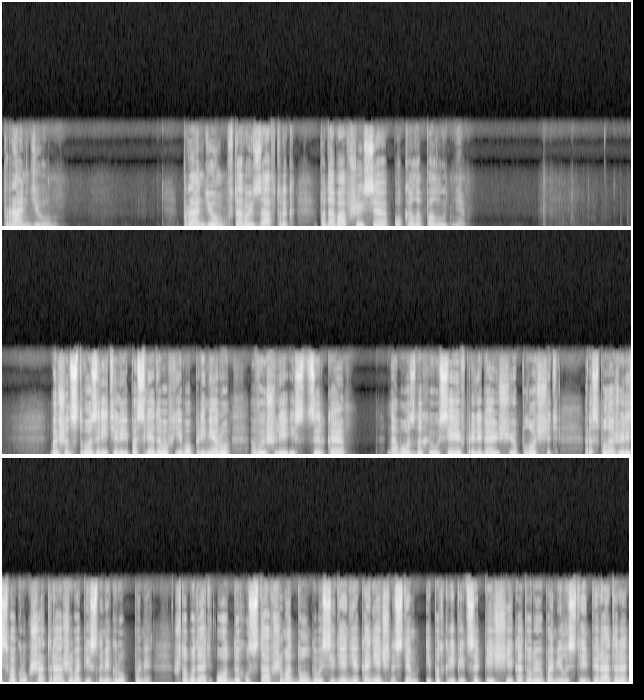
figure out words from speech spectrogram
прандиум. Прандиум — второй завтрак, подававшийся около полудня. Большинство зрителей, последовав его примеру, вышли из цирка на воздух и, усеяв прилегающую площадь, расположились вокруг шатра живописными группами, чтобы дать отдых уставшим от долгого сиденья конечностям и подкрепиться пищей, которую, по милости императора,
